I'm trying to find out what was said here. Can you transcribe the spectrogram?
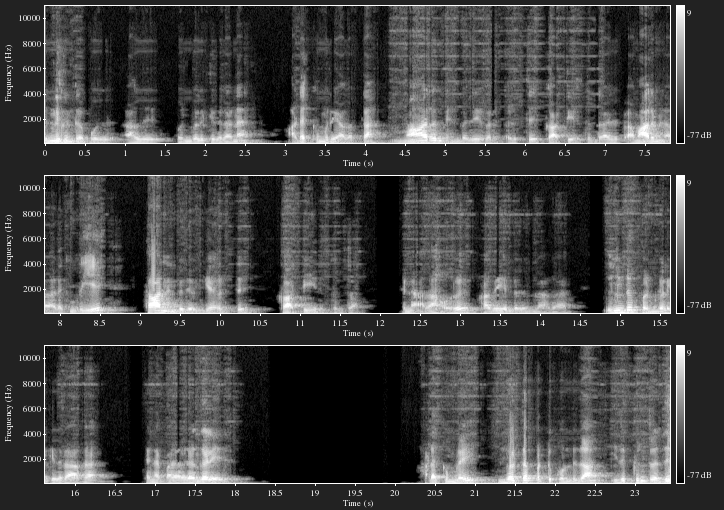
எண்ணுகின்ற போது அது பெண்களுக்கு எதிரான அடக்குமுறையாகத்தான் மாறும் என்பதை இவர் எடுத்து காட்டியிருக்கின்றார். மாறும் என அடக்குமுறையே தான் என்பதை இங்கே எடுத்து காட்டி இருக்கின்றார் என்ன அதான் ஒரு கதை என்பதாக இன்றும் பெண்களுக்கு எதிராக என பல இடங்களில் அடக்குமுறை நிகழ்த்தப்பட்டு கொண்டுதான் இருக்கின்றது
